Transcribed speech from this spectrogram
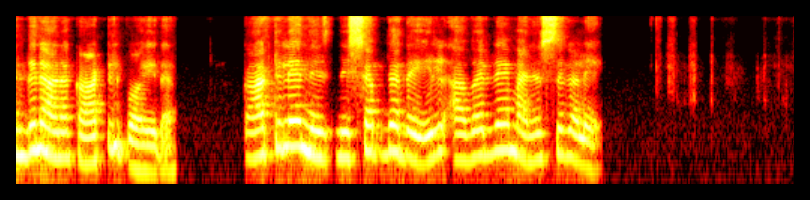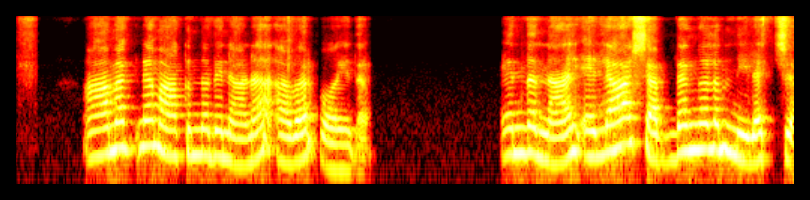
എന്തിനാണ് കാട്ടിൽ പോയത്? കാട്ടിലെ നിശബ്ദതയിൽ അവരുടെ മനസ്സുകളെ ആമഗ്നമാക്കുന്നതിനാണ് അവർ പോയത്. എന്തെന്നാൽ എല്ലാ ശബ്ദങ്ങളും നിലച്ച്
